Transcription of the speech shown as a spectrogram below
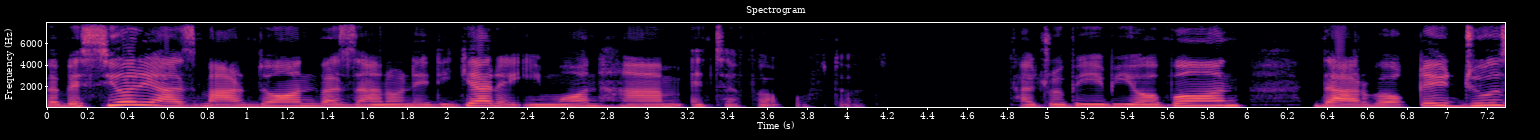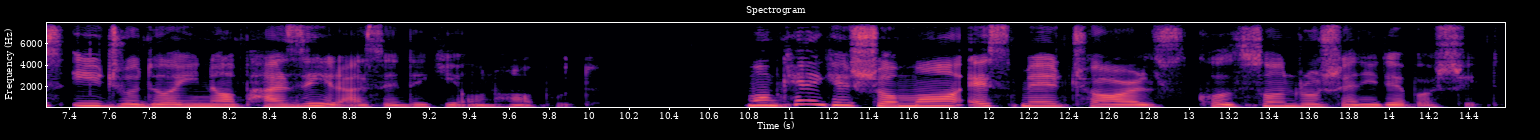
و بسیاری از مردان و زنان دیگر ایمان هم اتفاق افتاد. تجربه بیابان در واقع جزئی جدایی ناپذیر از زندگی اونها بود. ممکنه که شما اسم چارلز کلسون رو شنیده باشید.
